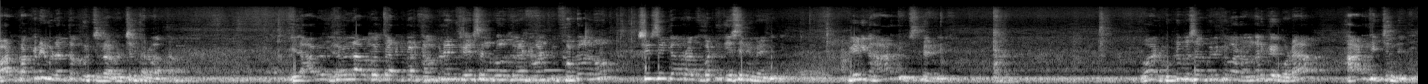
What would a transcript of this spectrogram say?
వాళ్ళ పక్కనే వీళ్ళంతా కూర్చున్నారు వచ్చిన తర్వాత. ఇది ఆ రోజు ఇరవై నాలుగో తారీఖు కంప్లైంట్ చేసిన రోజునటువంటి ఫోటోలు సీసీ కెమెరాకు బట్టి తీసిన మేము ఇది. వీరికి హారతి ఇచ్చిందండి. వారి కుటుంబ సభ్యులకి వారందరికీ కూడా హారతి ఇచ్చింది ఇది.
